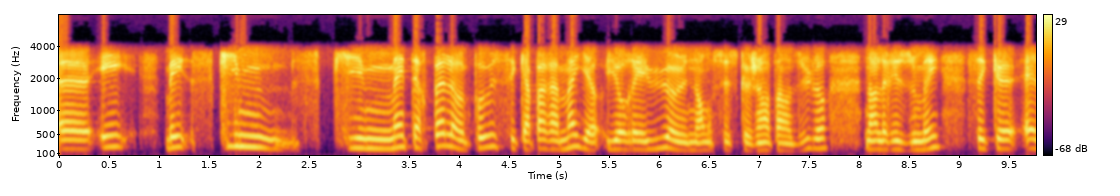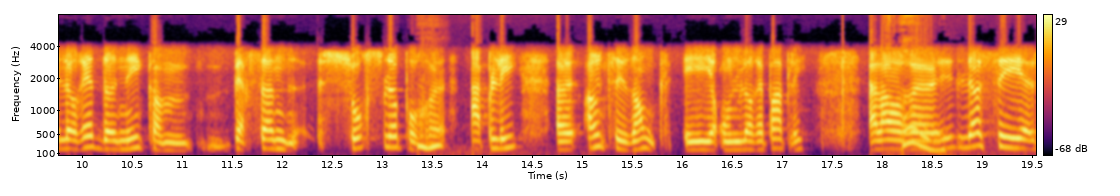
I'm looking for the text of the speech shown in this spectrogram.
Euh, et mais ce qui ce qui m'interpelle un peu, c'est qu'apparemment, il y, aurait eu un nom, c'est ce que j'ai entendu là dans le résumé, c'est qu'elle aurait donné comme personne source là pour mhm. euh, appeler euh, un de ses oncles et on ne l'aurait pas appelé. Alors oh. euh, là, c'est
